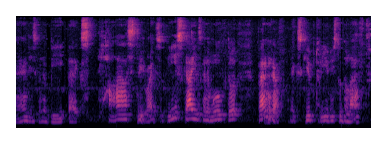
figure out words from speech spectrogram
and it's going to be x plus 3, right? So this guy is going to move the graph, x cubed 3 units to the left,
